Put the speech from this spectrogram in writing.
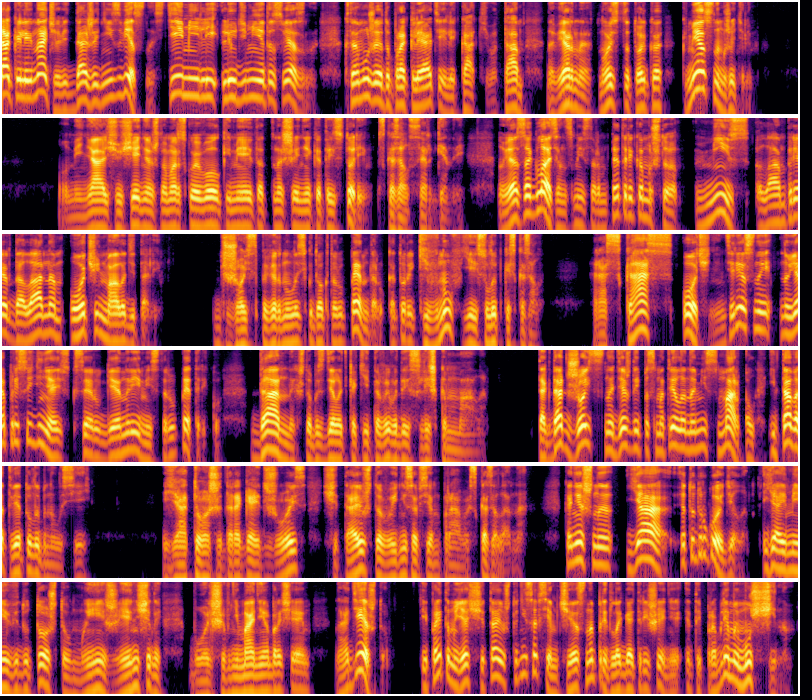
Так или иначе, ведь даже неизвестно, с теми ли людьми это связано. К тому же это проклятие, или как его там, наверное, относится только к местным жителям. «У меня ощущение, что морской волк имеет отношение к этой истории», — сказал сэр Генри. «Но я согласен с мистером Петриком, что мисс Ламприер дала нам очень мало деталей». Джойс повернулась к доктору Пендеру, который, кивнув, ей с улыбкой сказал. Рассказ очень интересный, но я присоединяюсь к сэру Генри и мистеру Петрику. Данных, чтобы сделать какие-то выводы, слишком мало. Тогда Джойс с надеждой посмотрела на мисс Марпл, и та в ответ улыбнулась ей. «Я тоже, дорогая Джойс, считаю, что вы не совсем правы», — сказала она. «Конечно, я — это другое дело. Я имею в виду то, что мы, женщины, больше внимания обращаем на одежду, и поэтому я считаю, что не совсем честно предлагать решение этой проблемы мужчинам.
